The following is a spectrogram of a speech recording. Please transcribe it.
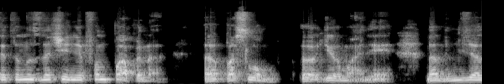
это назначение фон Папена послом Германии. Надо, нельзя,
